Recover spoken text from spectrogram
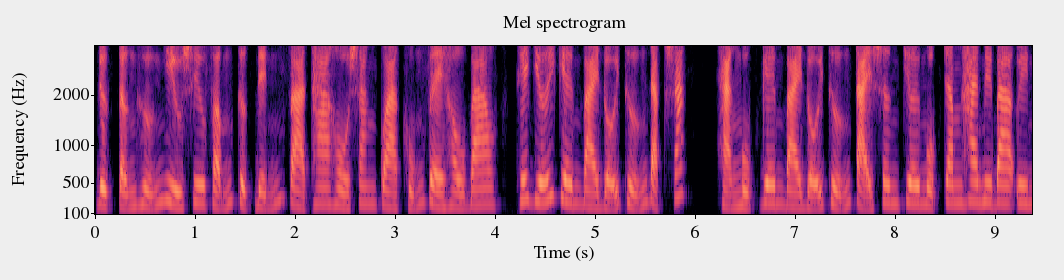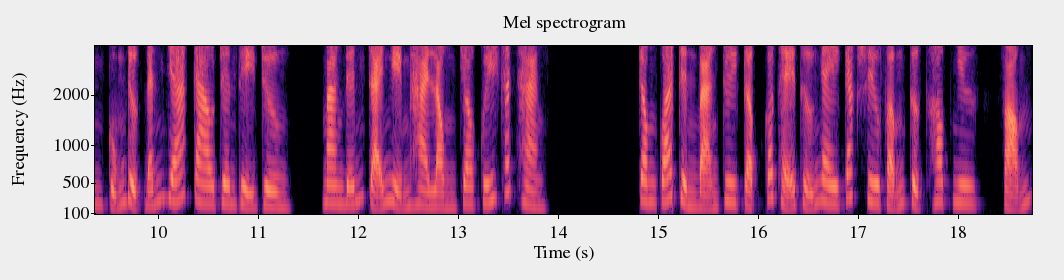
được tận hưởng nhiều siêu phẩm cực đỉnh và tha hồ săn quà khủng về hầu bao, thế giới game bài đổi thưởng đặc sắc. Hạng mục game bài đổi thưởng tại sân chơi 123 Win cũng được đánh giá cao trên thị trường, mang đến trải nghiệm hài lòng cho quý khách hàng. Trong quá trình bạn truy cập có thể thử ngay các siêu phẩm cực hot như phẩm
